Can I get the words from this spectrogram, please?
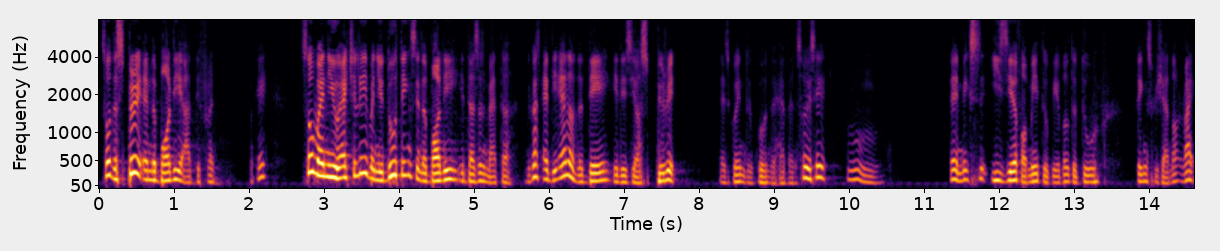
So the spirit and the body are different, okay? So when you actually, when you do things in the body, it doesn't matter. Because at the end of the day, it is your spirit that's going to go into heaven. So you say, hmm, then it makes it easier for me to be able to do things which are not right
